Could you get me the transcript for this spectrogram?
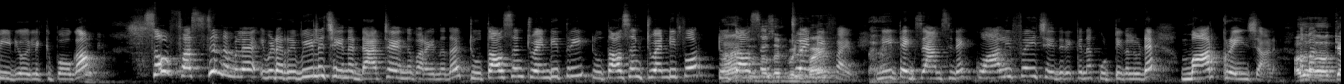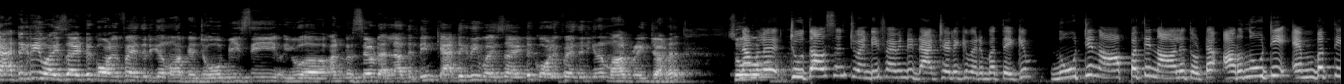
വീഡിയോയിലേക്ക് പോകാം. സോ ഫസ്റ്റ് നമ്മൾ ഇവിടെ റിവീൽ ചെയ്യുന്ന ഡാറ്റ എന്ന് പറയുന്നത് two thousand twenty three two thousand twenty four two thousand twenty five NEET എക്സാംസിന്റെ ക്വാളിഫൈ ചെയ്തിരിക്കുന്ന കുട്ടികളുടെ മാർക്ക് റേഞ്ച് ആണ്. കാറ്റഗറി വൈസ് ആയിട്ട് ക്വാളിഫൈ ചെയ്തിരിക്കുന്ന mark range O B C unreserved എല്ലാത്തിന്റെയും കാറ്റഗറി വൈസ് ആയിട്ട് ക്വാളിഫൈ ചെയ്തിരിക്കുന്ന മാർക്ക് റേഞ്ച് ആണ്. നമ്മൾ ടൂ തൗസൻഡ് ട്വന്റി ഫൈവിന്റെ ഡാറ്റയിലേക്ക് വരുമ്പോഴത്തേക്കും നൂറ്റി നാൽപ്പത്തി നാല് തൊട്ട് അറുന്നൂറ്റി എൺപത്തി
